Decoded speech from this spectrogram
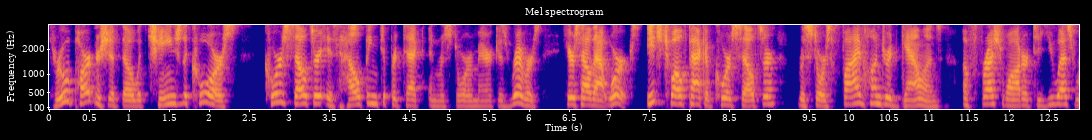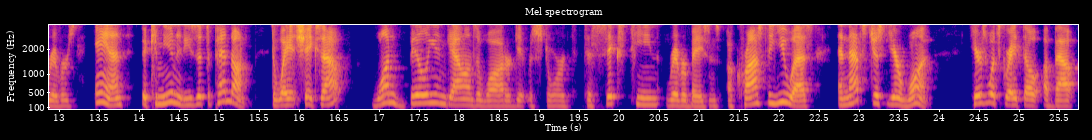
Through a partnership, though, with Change the Course, Coors Seltzer is helping to protect and restore America's rivers. Here's how that works each 12 pack of Coors Seltzer restores 500 gallons of fresh water to U.S. rivers and the communities that depend on them. The way it shakes out, 1 billion gallons of water get restored to 16 river basins across the U.S., and that's just year one. Here's what's great, though, about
